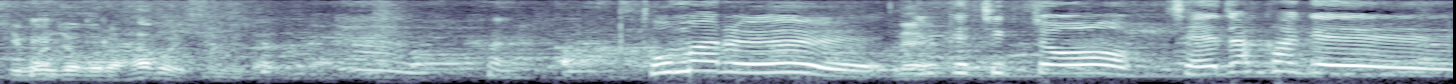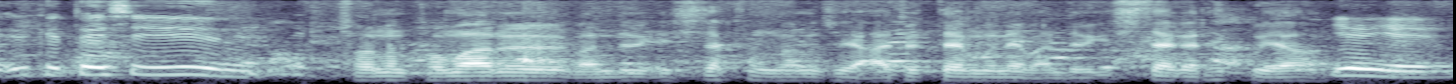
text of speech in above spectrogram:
기본적으로 하고 있습니다. 도마를 네. 이렇게 직접 제작하게 이렇게 되신 저는 도마를 만들기 시작한 거는 저희 아들 때문에 만들기 시작을 했고요. 예, 예.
